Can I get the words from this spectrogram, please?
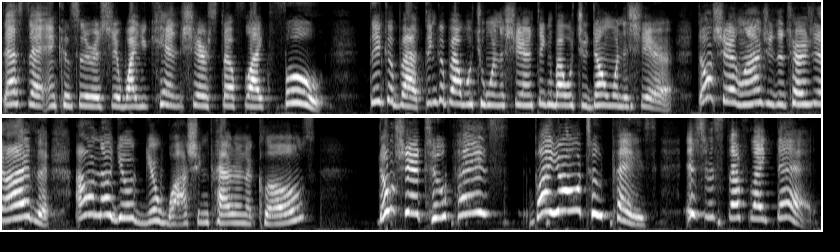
That's that inconsiderate shit why you can't share stuff like food. Think about think about what you want to share and think about what you don't want to share. Don't share laundry detergent either. I don't know your your washing pattern of clothes. Don't share toothpaste. Buy your own toothpaste. It's just stuff like that.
